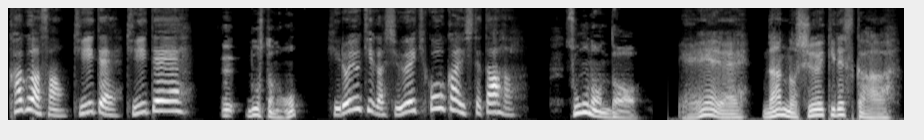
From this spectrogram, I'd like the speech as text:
かぐわさん、聞いて、聞いて。え、どうしたの？ひろゆきが収益公開してた。そうなんだ。ええ何の収益ですか？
